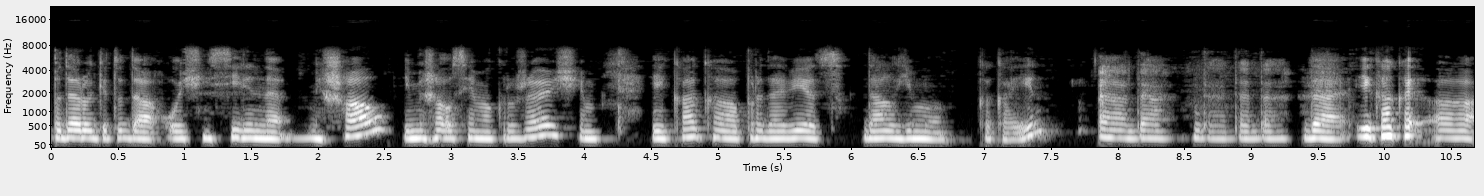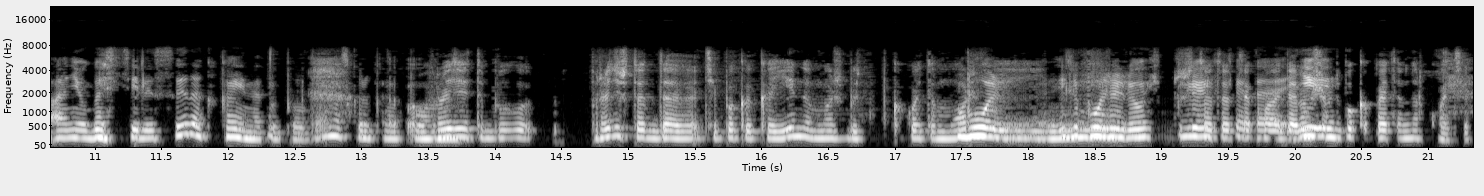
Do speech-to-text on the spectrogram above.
по дороге туда очень сильно мешал, и мешал всем окружающим, и как э, продавец дал ему кокаин, а, да, да, да, да. Да, и как э, они угостили сына, кокаин это был, да, насколько я помню? Вроде это было Вроде что-то, да, типа кокаина, может быть, какой-то морфий. Более, или более легкий. Что-то такое, да. да. В общем, это был какой-то наркотик.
